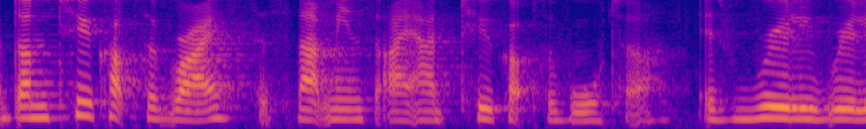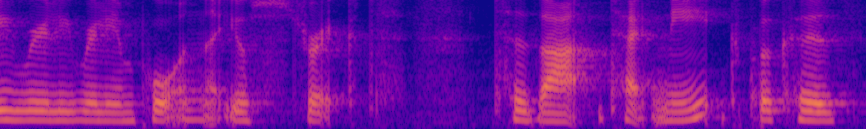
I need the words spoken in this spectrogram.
I've done two cups of rice, so that means I add two cups of water. It's really, really, really, really important that you're strict to that technique because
